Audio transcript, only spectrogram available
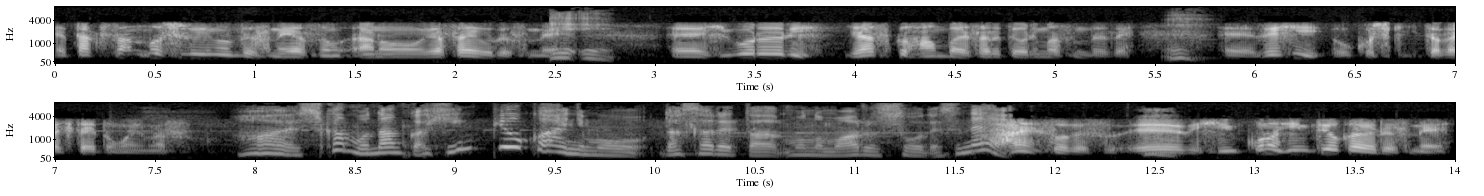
えーたくさんの種類のですね、やすあのー野菜をですね、ええ、えー日頃より安く販売されておりますので、ええーぜひお越しいただきたいと思います。はい。しかもなんか品評会にも出されたものもあるそうですね。はい、そうです。えーひこの品評会はですね、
